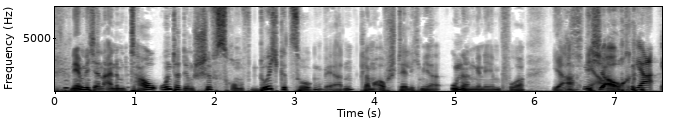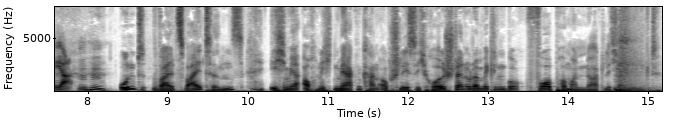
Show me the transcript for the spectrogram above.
nämlich an einem Tau unter dem Schiffsrumpf durchgezogen werden. Klammer auf, stelle ich mir unangenehm vor. Ja, ich, mir auch. Ja, ja. Mhm. Und weil zweitens ich mir auch nicht merken kann, ob Schleswig-Holstein oder Mecklenburg-Vorpommern nördlicher liegt.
